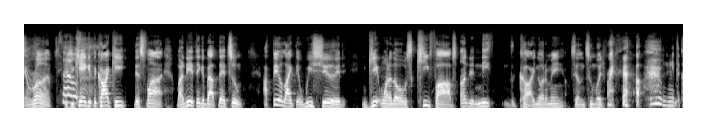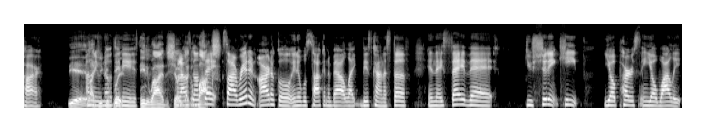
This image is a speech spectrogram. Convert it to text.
and run. if you can't get the car key, that's fine. But I did think about that too. I feel like that we should get one of those key fobs underneath the car. You know what I mean? I'm telling too much right now. underneath the car yeah, I don't like even you know what put that is. Anyway, I had to show but you i was like a gonna say box. so i read an article and it was talking about like this kind of stuff and they say that you shouldn't keep your purse and your wallet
